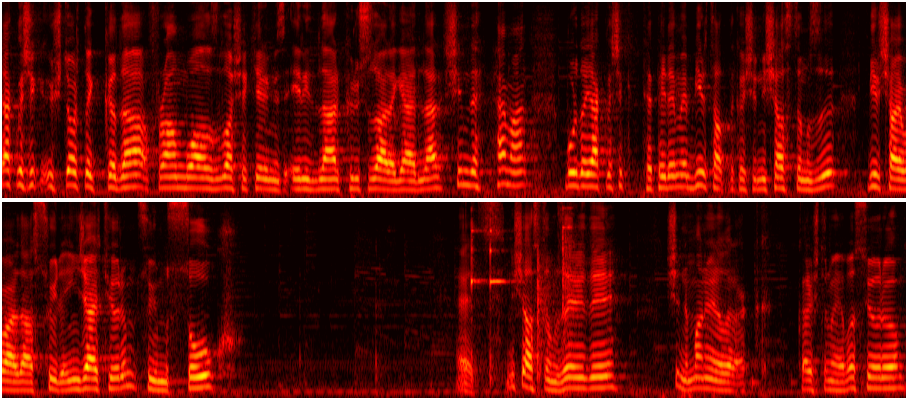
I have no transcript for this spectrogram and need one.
Yaklaşık 3-4 dakikada frambuazla şekerimiz eridiler, pürüzsüz hale geldiler. Şimdi hemen burada yaklaşık tepeleme bir tatlı kaşığı nişastamızı bir çay bardağı suyla inceltiyorum. Suyumuz soğuk. Evet, nişastamız eridi. Şimdi manuel olarak karıştırmaya basıyorum.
